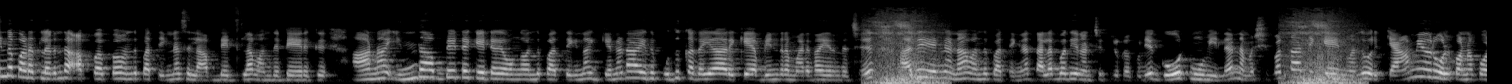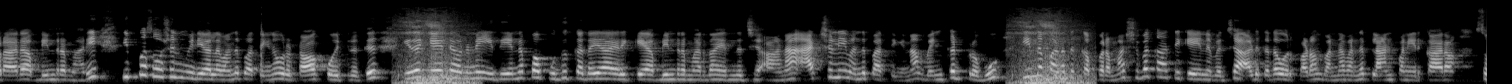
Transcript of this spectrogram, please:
இந்த படத்துல இருந்து அப்பப்போ வந்து பார்த்தீங்கன்னா சில அப்டேட்ஸ்லாம் வந்துட்டே இருக்கு. ஆனால் இந்த அப்டேட்டை கேட்டவங்க வந்து பார்த்தீங்கன்னா என்னடா இது புது கதையாக இருக்கே? அப்படின்ற மாதிரி தான் இருந்துச்சு. அது என்னன்னா வந்து பார்த்தீங்கன்னா தளபதியை நடிச்சிட்டு இருக்கக்கூடிய கோட் மூவியில் நம்ம சிவகார்த்திகேயன் வந்து ஒரு கேமியோ ரோல் பண்ண போறாரு அப்படின்ற மாதிரி இப்போ சோஷியல் மீடியாவில் வந்து பார்த்தீங்கன்னா ஒரு டாக் போயிட்டு இருக்கு. இதை கேட்ட உடனே இது என்னப்பா புது கதையா இருக்கே அப்படின்ற மாதிரி தான் இருந்துச்சு. ஆனா ஆக்சுவலி வந்து பாத்தீங்கன்னா வெங்கட் பிரபு இந்த படத்துக்கு அப்புறமா சிவகார்த்திகேயனை வச்சு அடுத்ததா ஒரு படம் பண்ண வந்து பிளான் பண்ணியிருக்காராம். ஸோ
